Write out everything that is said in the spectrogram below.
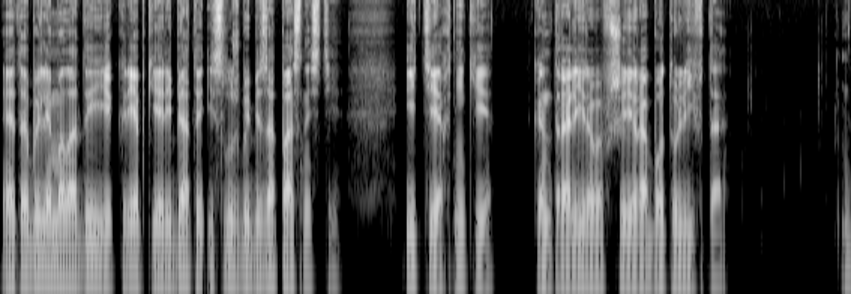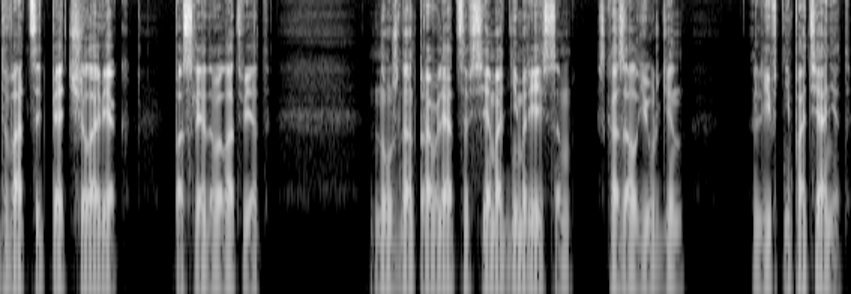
это были молодые, крепкие ребята из службы безопасности и техники, контролировавшие работу лифта. «Двадцать пять человек», — последовал ответ. «Нужно отправляться всем одним рейсом», — сказал Юрген. «Лифт не потянет.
